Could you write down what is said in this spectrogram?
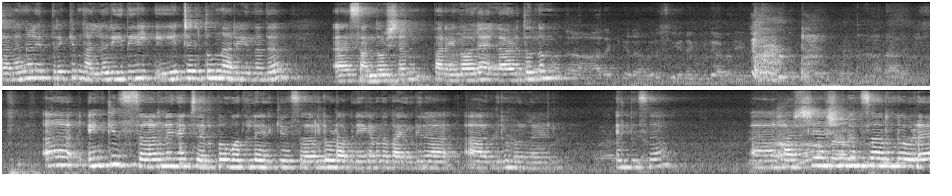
ജനങ്ങൾ ഇത്രയ്ക്കും നല്ല രീതിയിൽ ഏറ്റെടുത്തു എന്നറിയുന്നത് സന്തോഷം പറയുന്ന പോലെ എല്ലായിടത്തുനിന്നും. എനിക്ക് സാറിനെ ഞാൻ ചെറുപ്പം മുതൽ എനിക്ക് സാറിന്റെ കൂടെ അഭിനയിക്കണം എന്ന് ഭയങ്കര ആഗ്രഹമുള്ളതാണ് എന്ത് സാർ? ഹർഷ അശോകൻ സാറിന്റെ കൂടെ?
